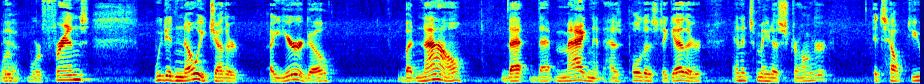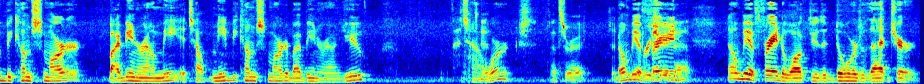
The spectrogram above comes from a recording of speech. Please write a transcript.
we're, Yeah. we're friends. We didn't know each other a year ago, but now that that magnet has pulled us together and it's made us stronger. It's helped you become smarter by being around me. It's helped me become smarter by being around you. That's how Yeah. it works. that's right So don't be Appreciate afraid. that. Don't be afraid to walk through the doors of that church.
